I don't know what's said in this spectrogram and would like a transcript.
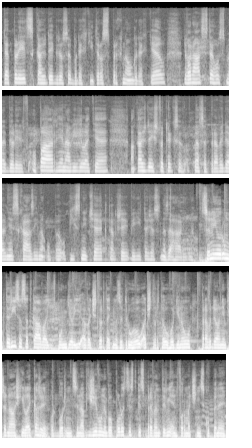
Teplic, každý, kdo se bude chtít rozprchnout, kde chtěl. 12. jsme byli v opárně na výletě a každý čtvrtek se, se pravidelně scházíme u, u písniček, takže vidíte, že se nezahálíme. Seniorům, kteří se setkávají v pondělí a ve čtvrtek mezi druhou a čtvrtou hodinou, pravidelně přednáší lékaři, odborníci na výživu nebo policistky z preventivně informační skupiny.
